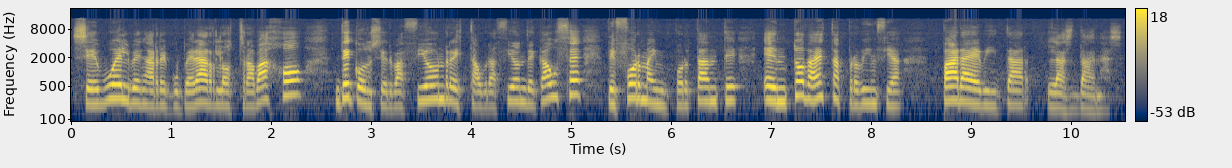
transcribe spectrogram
se vuelven a recuperar los trabajos de conservación, restauración de cauces de forma importante en todas estas provincias para evitar las danas.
